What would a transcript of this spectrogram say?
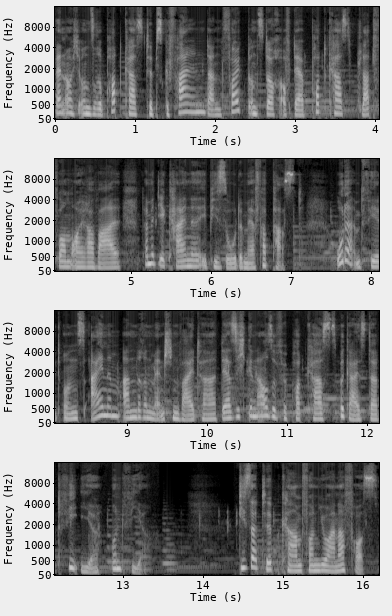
Wenn euch unsere Podcast-Tipps gefallen, dann folgt uns doch auf der Podcast-Plattform eurer Wahl, damit ihr keine Episode mehr verpasst. Oder empfehlt uns einem anderen Menschen weiter, der sich genauso für Podcasts begeistert wie ihr und wir. Dieser Tipp kam von Joanna Voss.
